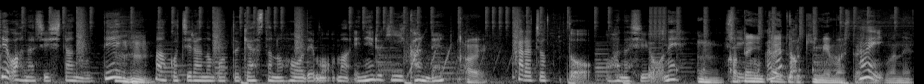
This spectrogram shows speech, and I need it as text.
でお話ししたので、うんうん。まあ、こちらのポッドキャストの方でも、まあ、エネルギー関連はい、からちょっとお話をね、うん、勝手にタイトル決めましたけど、はい僕はね。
